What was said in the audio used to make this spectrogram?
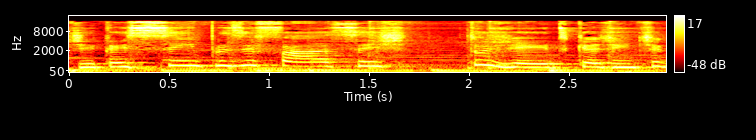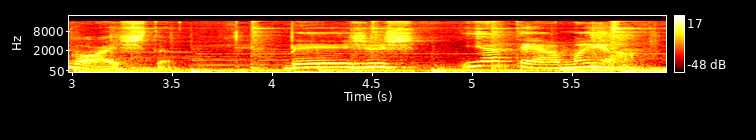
Dicas simples e fáceis, do jeito que a gente gosta. Beijos e até amanhã.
